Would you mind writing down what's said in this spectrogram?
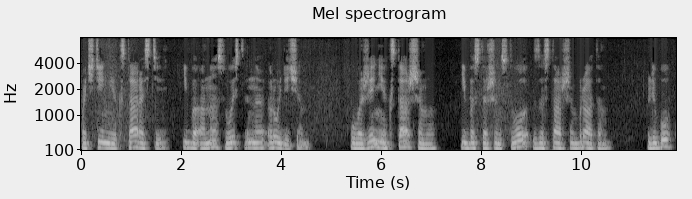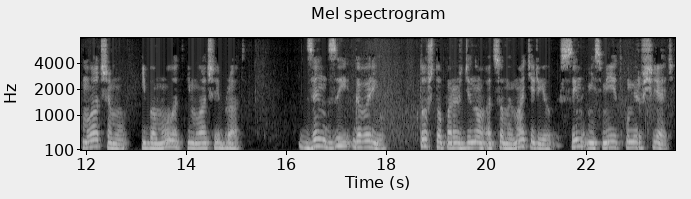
Почтение к старости, ибо она свойственна родичам. Уважение к старшему, ибо старшинство за старшим братом. Любовь к младшему, ибо молод и младший брат. Цзэн Цзы говорил, то, что порождено отцом и матерью, сын не смеет умерщвлять.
